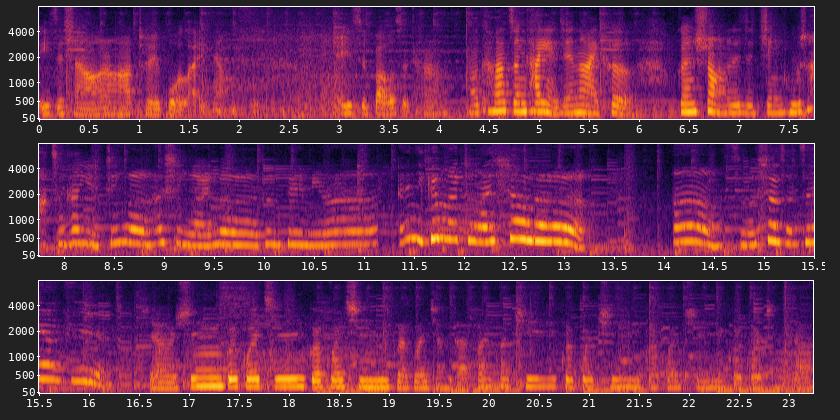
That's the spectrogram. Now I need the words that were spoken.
一直想要让他推过来这样子。一直抱着他，然后看他睁开眼睛那一刻，跟爽就一直惊呼说：“他睁开眼睛了，他醒来了，对不对，米拉？哎，你干嘛突然笑了？嗯，怎么笑成这样子？小心，乖乖吃，乖乖吃，乖乖长大，乖乖吃，乖乖吃，乖乖吃，乖乖长大。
